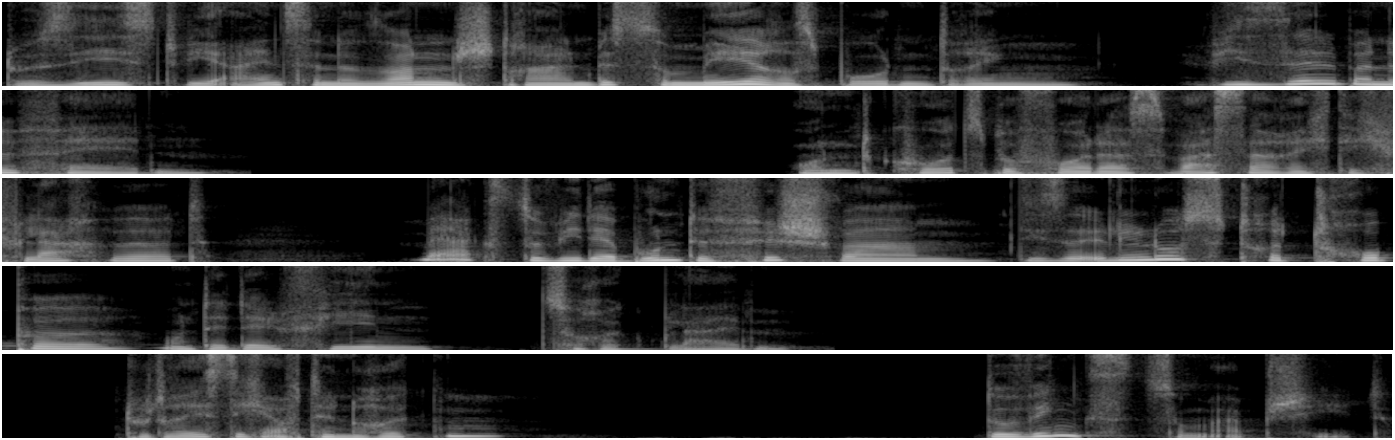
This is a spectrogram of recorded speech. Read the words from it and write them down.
Du siehst, wie einzelne Sonnenstrahlen bis zum Meeresboden dringen, wie silberne Fäden. Und kurz bevor das Wasser richtig flach wird, merkst du, wie der bunte Fischschwarm, diese illustre Truppe und der Delfin zurückbleiben. Du drehst dich auf den Rücken, du winkst zum Abschied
